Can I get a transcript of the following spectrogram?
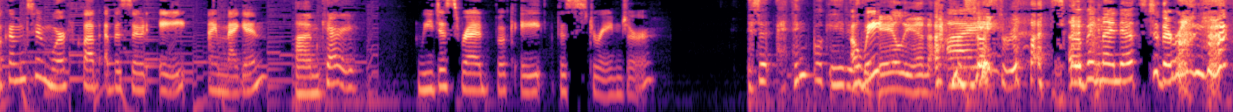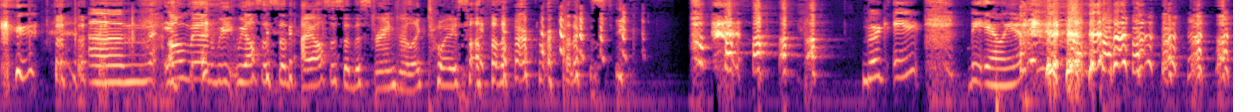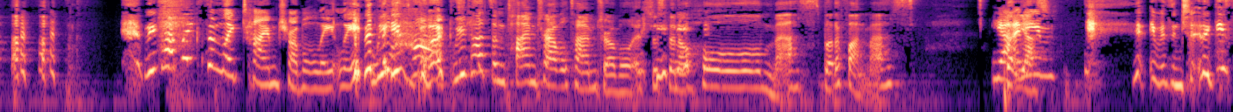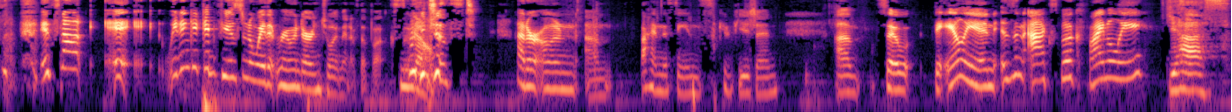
Welcome to Morph Club episode 8. I'm Megan. I'm Carrie. We just read book 8, The Stranger. Is it? I think book eight is Oh, wait. the alien. I, I just realized. Open my notes to the wrong book. um, oh man, we, we also said I also said the stranger like twice on our, on our Book 8, The Alien. We've had like some like time trouble lately We have, books. we've had some time travel, time trouble. It's just been a whole mess, but a fun mess. Yeah, But I yes. mean, it was like these. It's not. It, we didn't get confused in a way that ruined our enjoyment of the books. We just had our own um, behind the scenes confusion. Um, so the alien is an axe book. Finally, Yes,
